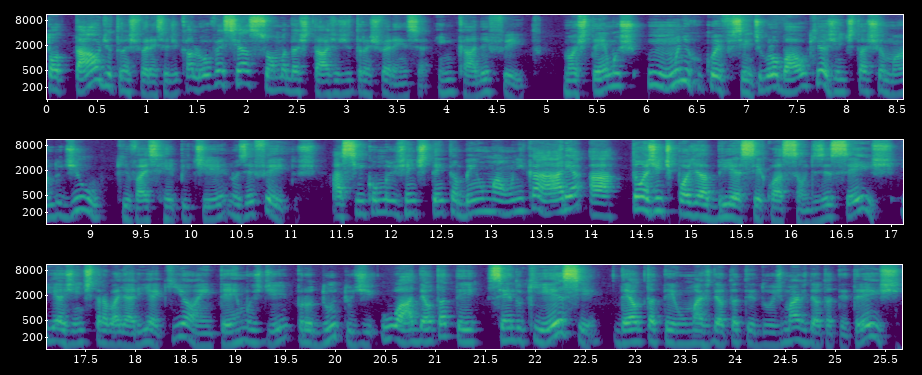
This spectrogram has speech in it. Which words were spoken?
total de transferência de calor vai ser a soma das taxas de transferência em cada efeito nós temos um único coeficiente global que a gente está chamando de U, que vai se repetir nos efeitos. Assim como a gente tem também uma única área A. Então, a gente pode abrir essa equação 16 e a gente trabalharia aqui ó, em termos de produto de UA ΔT, sendo que esse ΔT1 mais ΔT2 mais ΔT3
